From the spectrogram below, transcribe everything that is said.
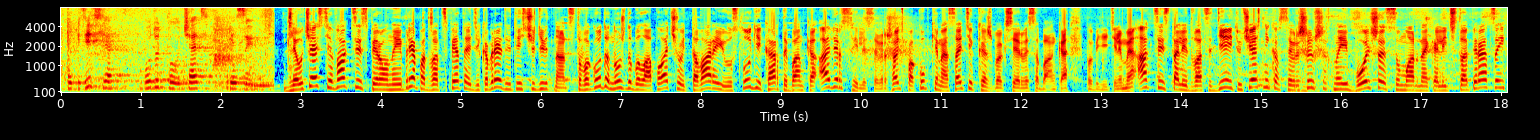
победители будут получать призы. Для участия в акции с 1 ноября по 25 декабря 2019 года нужно было оплачивать товары и услуги карты банка «Аверс» или совершать покупки на сайте кэшбэк-сервиса банка. Победителями акции стали 29 участников, совершивших наибольшее суммарное количество операций,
